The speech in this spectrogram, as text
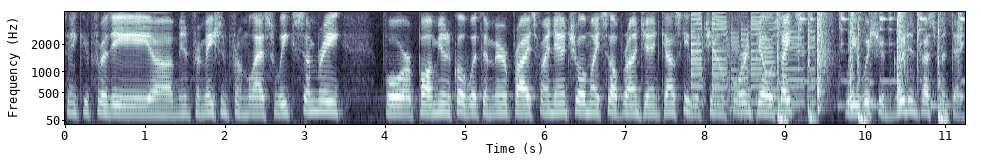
Thank you for the um, information from last week's summary. For Paul Municle with Ameriprise Financial, myself, Ron Jankowski with Channel 4 and Palos Heights, we wish you a good investment day.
